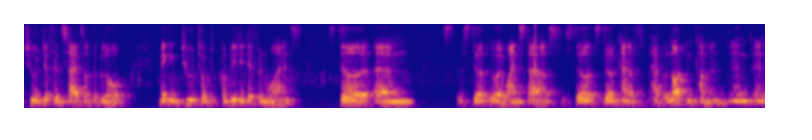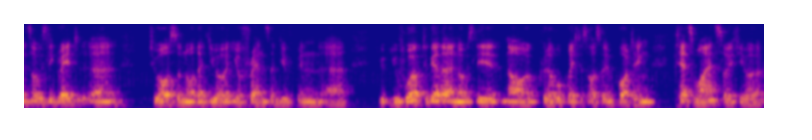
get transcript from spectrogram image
two different sides of the globe, making two completely different wines, still um, still wine styles, still still kind of have a lot in common, and and it's obviously great uh, to also know that you're you're friends and you've been uh, you, have worked together, and obviously now Koehler Ruprecht is also importing Ted's wines. So if you're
